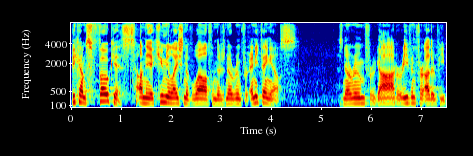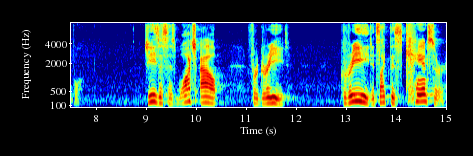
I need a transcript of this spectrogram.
becomes focused on the accumulation of wealth, and there's no room for anything else. There's no room for God or even for other people. Jesus says, Watch out for greed. Greed, it's like this cancer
